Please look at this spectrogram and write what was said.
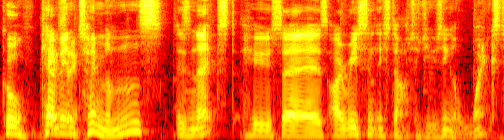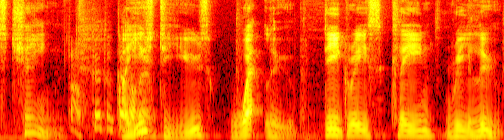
Cool. Kevin Easy. Timmons is next, who says, I recently started using a waxed chain. Oh, good. good I used him. to use wet lube, degrease, clean, re-lube.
